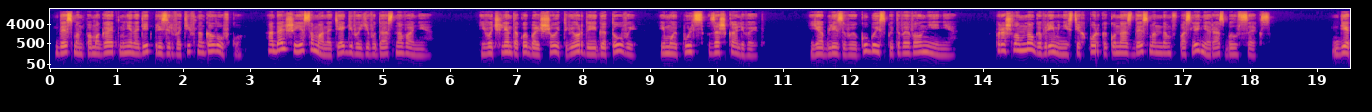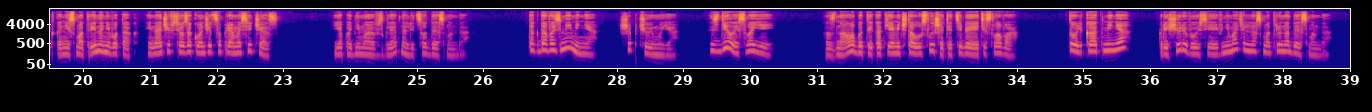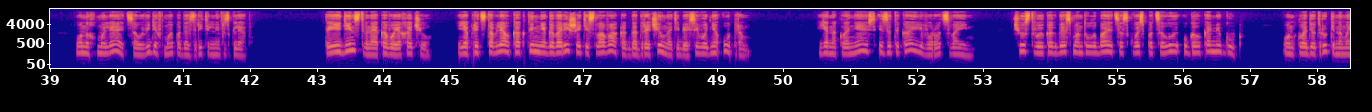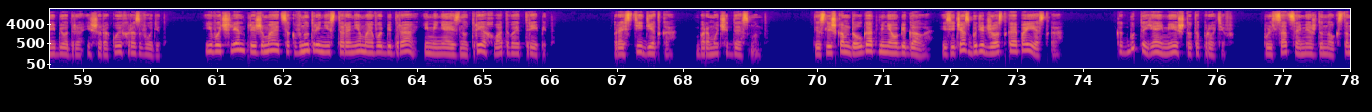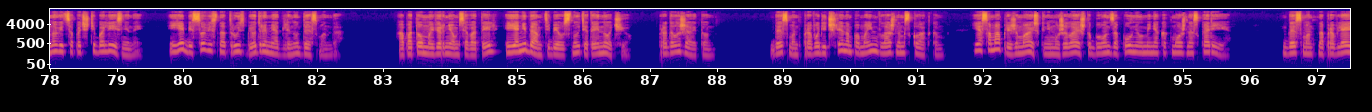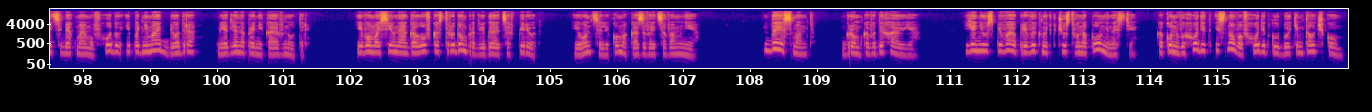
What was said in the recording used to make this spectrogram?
Десмонд помогает мне надеть презерватив на головку, а дальше я сама натягиваю его до основания. Его член такой большой, твердый и готовый, и мой пульс зашкаливает. Я облизываю губы, испытывая волнение. Прошло много времени с тех пор, как у нас с Десмондом в последний раз был секс. «Детка, не смотри на него так, иначе все закончится прямо сейчас». Я поднимаю взгляд на лицо Десмонда. «Тогда возьми меня», — шепчу ему я. «Сделай своей». «Знала бы ты, как я мечтал услышать от тебя эти слова». «Только от меня?» Прищуриваюсь я и внимательно смотрю на Десмонда. Он ухмыляется, увидев мой подозрительный взгляд. «Ты единственная, кого я хочу. Я представлял, как ты мне говоришь эти слова, когда дрочил на тебя сегодня утром». Я наклоняюсь и затыкаю его рот своим. Чувствую, как Десмонд улыбается сквозь поцелуй уголками губ. Он кладет руки на мои бедра и широко их разводит. Его член прижимается к внутренней стороне моего бедра, и меня изнутри охватывает трепет. «Прости, детка», — бормочет Десмонд. Ты слишком долго от меня убегала, и сейчас будет жесткая поездка. Как будто я имею что-то против. Пульсация между ног становится почти болезненной, и я бессовестно трусь бедрами от длину Десмонда. А потом мы вернемся в отель, и я не дам тебе уснуть этой ночью, продолжает он. Десмонд проводит членом по моим влажным складкам. Я сама прижимаюсь к нему, желая, чтобы он заполнил меня как можно скорее. Десмонд направляет себя к моему входу и поднимает бедра, медленно проникая внутрь. Его массивная головка с трудом продвигается вперед, и он целиком оказывается во мне. «Десмонд!» — громко выдыхаю я. Я не успеваю привыкнуть к чувству наполненности, как он выходит и снова входит глубоким толчком.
